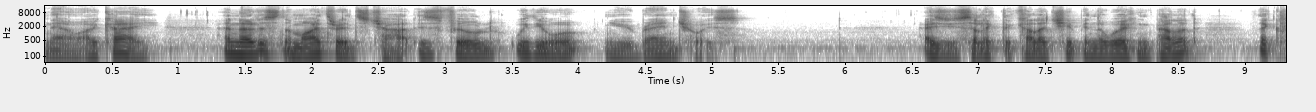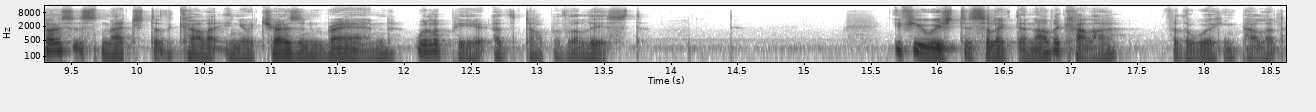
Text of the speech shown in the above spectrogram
Now OK, and notice the My Threads chart is filled with your new brand choice. As you select the colour chip in the working palette, the closest match to the colour in your chosen brand will appear at the top of the list. If you wish to select another colour for the working palette,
